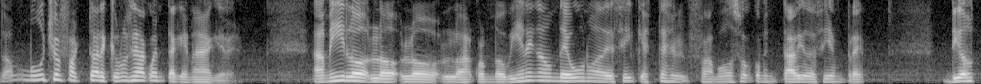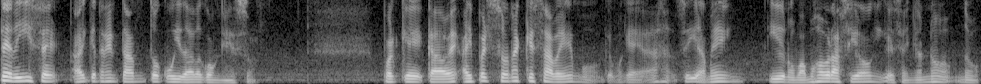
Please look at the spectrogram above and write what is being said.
Son muchos factores que uno se da cuenta que nada que ver. A mí lo, lo, lo, cuando vienen a donde uno a decir que este es el famoso comentario de siempre, Dios te dice, hay que tener tanto cuidado con eso. Porque cada vez hay personas que sabemos, como que, ah, sí, amén, y nos vamos a oración y que el Señor no, no,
